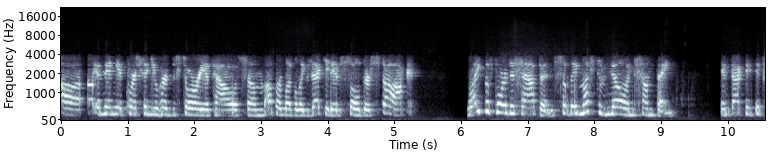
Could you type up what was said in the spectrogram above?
Uh, and then, of course, then you heard the story of how some upper level executives sold their stock right before this happened. So they must have known something. In fact, it, it's,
